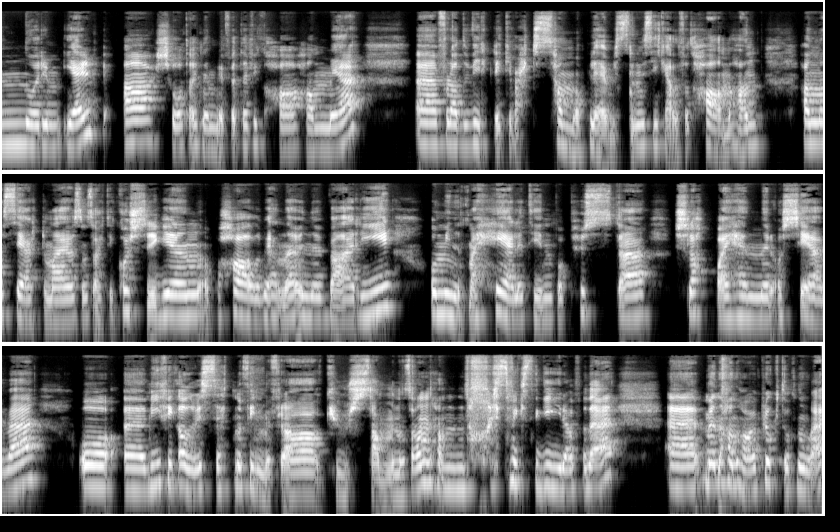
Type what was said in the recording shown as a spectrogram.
enorm hjelp. Jeg er så takknemlig for at jeg fikk ha han med. Eh, for det hadde virkelig ikke vært samme opplevelsen hvis ikke jeg hadde fått ha med han. Han masserte meg som sagt i korsryggen og på halebenet under hver ri og minnet meg hele tiden på å puste, slappe av i hender og kjeve. Og uh, vi fikk aldri sett noen filmer fra kurs sammen og sånn. Han var liksom ikke så gira på det. Uh, men han har jo plukket opp noe,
